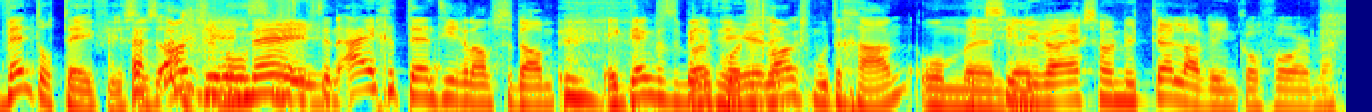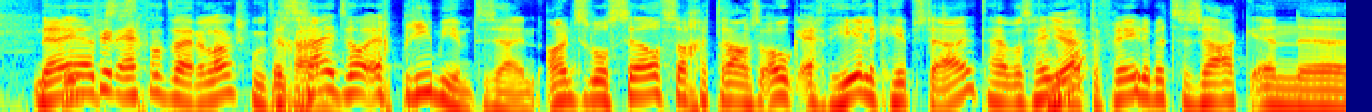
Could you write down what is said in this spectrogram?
wentelteefjes. Dus Angelos Nee. heeft een eigen tent hier in Amsterdam. Ik denk dat we binnenkort eens langs moeten gaan. Om, Ik eh, zie de- nu wel echt zo'n Nutella-winkel voor me. Nee, ik het, vind echt dat wij er langs moeten het gaan. schijnt wel echt premium te zijn. Angelos zelf zag er trouwens ook echt heerlijk hipster uit. Hij was helemaal Ja? tevreden met zijn zaak. En eh,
